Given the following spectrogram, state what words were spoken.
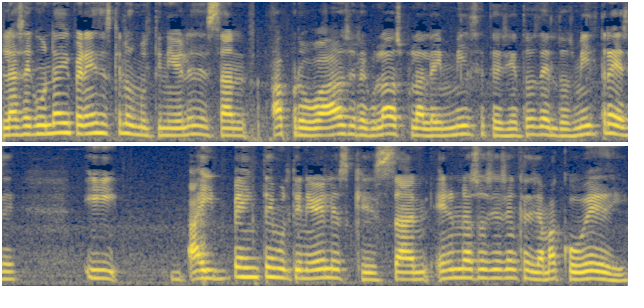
La segunda diferencia es que los multiniveles están aprobados y regulados por la ley 1700 del 2013 y hay 20 multiniveles que están en una asociación que se llama COVEDI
